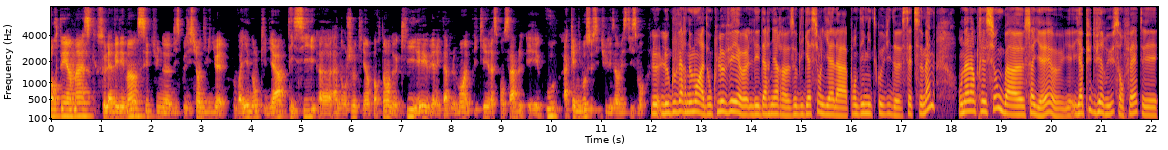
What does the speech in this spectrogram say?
Porter un masque, se laver les mains, c'est une disposition individuelle. Vous voyez donc qu'il y a ici euh, un enjeu qui est important de qui est véritablement impliqué, responsable et où, à quel niveau se situent les investissements. Le, gouvernement a donc levé euh, les dernières euh, obligations liées à la pandémie de Covid cette semaine on a l'impression que bah ça y est, il euh, y a plus de virus en fait et,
